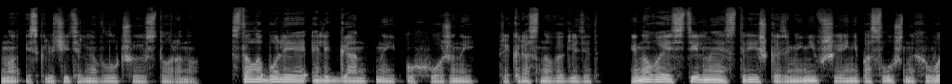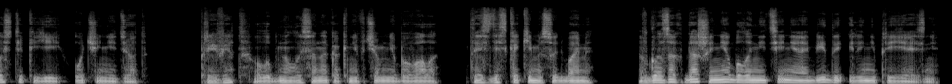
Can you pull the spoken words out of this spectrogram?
но исключительно в лучшую сторону. Стала более элегантной, ухоженной, прекрасно выглядит. И новая стильная стрижка, заменившая непослушный хвостик, ей очень идет. «Привет», — улыбнулась она, как ни в чем не бывало. «Ты здесь какими судьбами?» В глазах Даши не было ни тени обиды или неприязни.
